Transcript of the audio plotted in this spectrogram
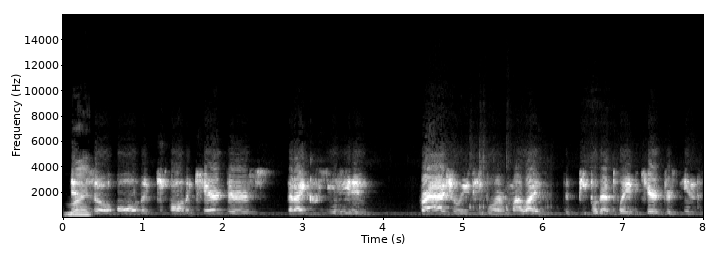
Right. And so all the all the characters that I created are actually people in my life. The people that play the characters in the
